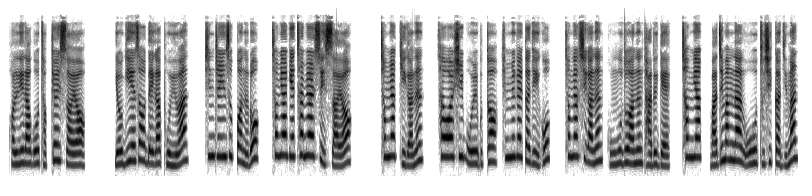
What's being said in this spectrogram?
권리라고 적혀 있어요. 여기에서 내가 보유한 신주인 수권으로 청약에 참여할 수 있어요. 청약 기간은 4월 15일부터 16일까지이고 청약 시간은 공모주와는 다르게 청약 마지막 날 오후 2시까지만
